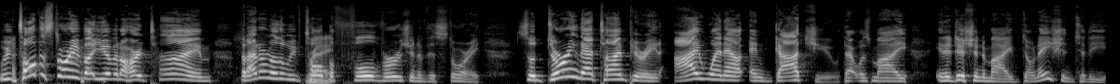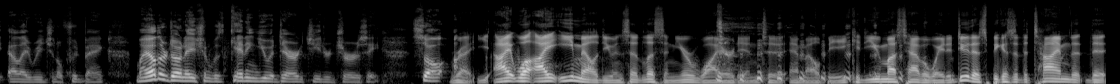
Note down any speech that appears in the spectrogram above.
We've told the story about you having a hard time, but I don't know that we've told Right. the full version of this story. So during that time period, I went out and got you. That was my, in addition to my donation to the LA Regional Food Bank, my other donation was getting you a Derek Jeter jersey. So Right. I well, I emailed you and said, "Listen, you're wired into MLB. Could you must have a way to do this because at the time that the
